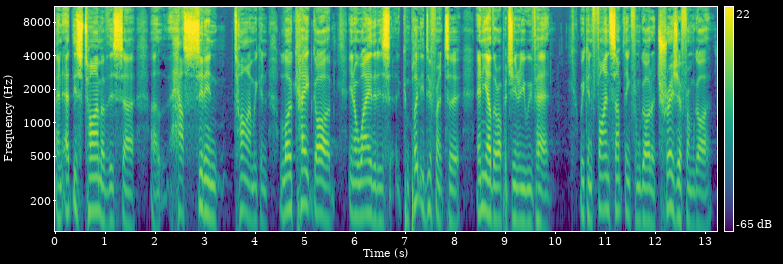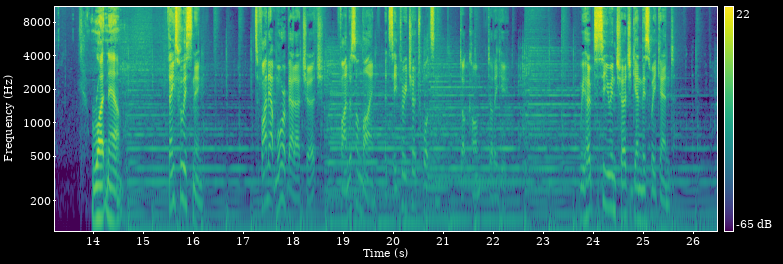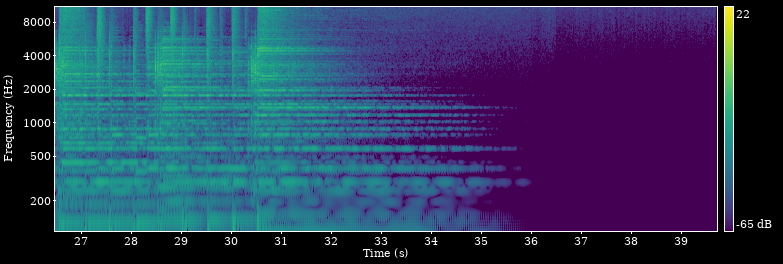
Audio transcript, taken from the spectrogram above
and at this time of this uh, uh, house sit in time. We can locate God in a way that is completely different to any other opportunity we've had. We can find something from God, a treasure from God, right now. Thanks for listening. To find out more about our church, find us online at c3churchwatson.com.au. We hope to see you in church again this weekend.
